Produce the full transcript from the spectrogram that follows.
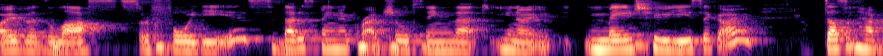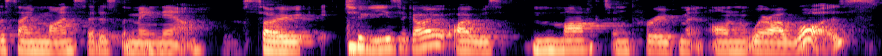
over the last sort of four years, that has been a gradual thing that, you know, me two years ago doesn't have the same mindset as the me now. So two years ago, I was marked improvement on where I was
